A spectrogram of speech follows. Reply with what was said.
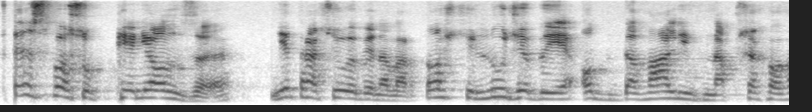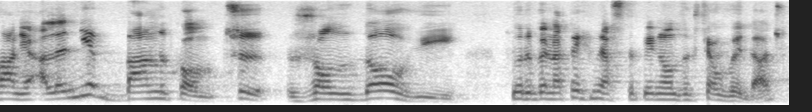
W ten sposób pieniądze nie traciłyby na wartości, ludzie by je oddawali na przechowanie, ale nie bankom czy rządowi, który by natychmiast te pieniądze chciał wydać,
